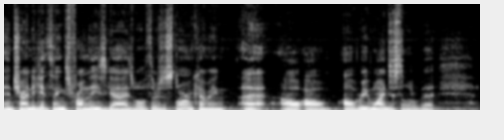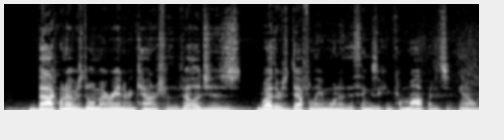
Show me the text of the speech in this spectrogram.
and trying to get things from these guys. Well, if there's a storm coming, I, I'll, I'll, I'll rewind just a little bit. Back when I was doing my random encounters for the villages, weather is definitely one of the things that can come up, and it's you know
